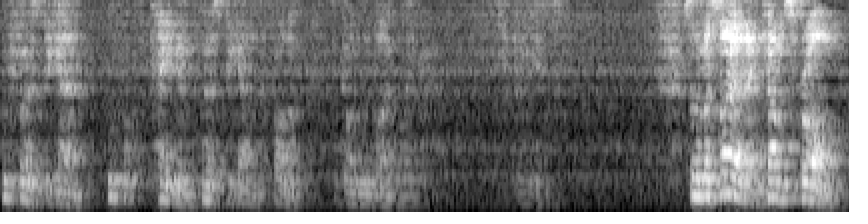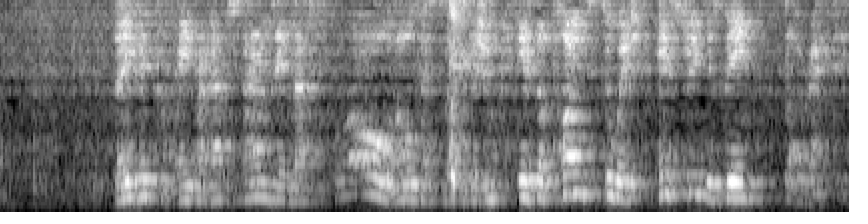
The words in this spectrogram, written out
Who first began, who pagan first began to follow the God of the Bible, Abraham? There he is. So the Messiah then comes from David, from Abraham, stands in that flow of Old Testament tradition, is the point to which history is being directed.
